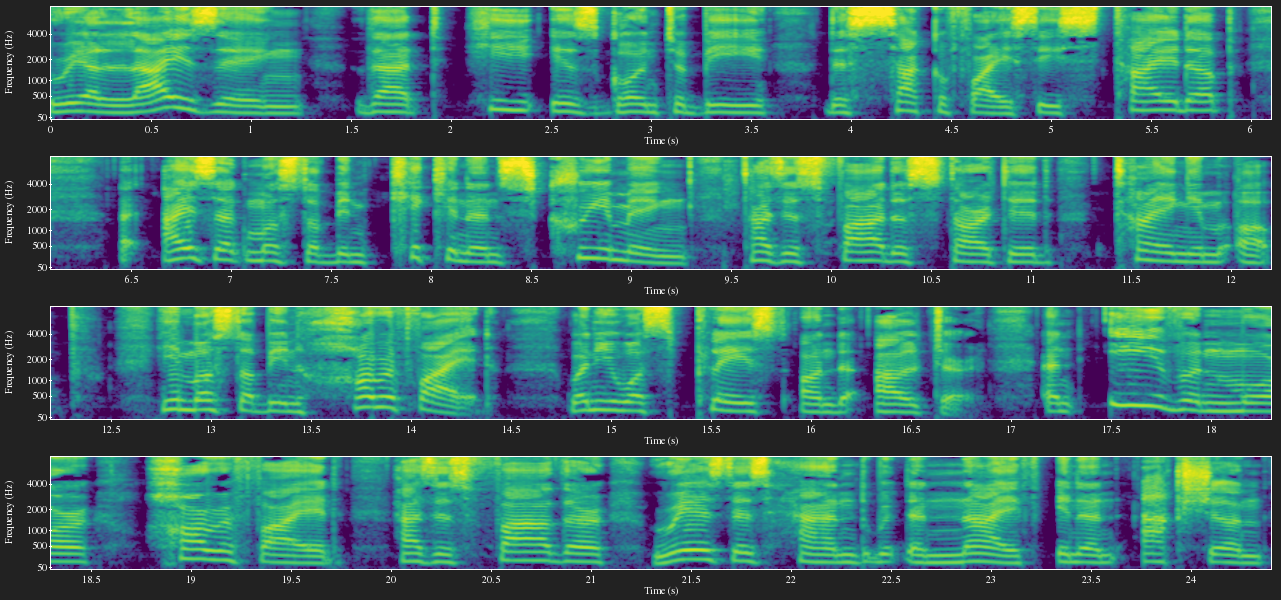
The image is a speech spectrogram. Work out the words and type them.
realizing that he is going to be the sacrifice. He's tied up. Isaac must have been kicking and screaming as his father started tying him up. He must have been horrified when he was placed on the altar, and even more horrified as his father raised his hand with a knife in an action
